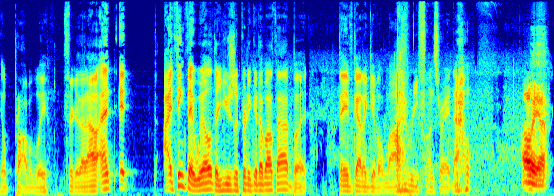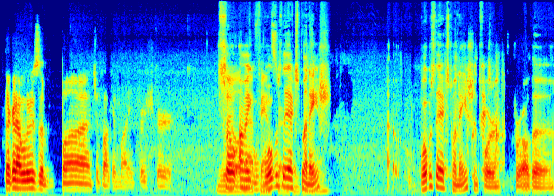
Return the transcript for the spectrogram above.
he'll probably figure that out. And it, I think they will. They're usually pretty good about that, but they've got to give a lot of refunds right now. Oh yeah, they're gonna lose a bunch of fucking money for sure. So Will I mean, what was the explanation? Uh, What was the explanation for for all the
